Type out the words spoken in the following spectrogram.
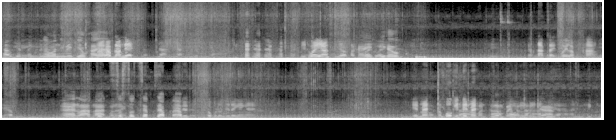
ข้าวเย็นไม่คืนแล้ววันนี้ไม่เจียวไข่มาครับลำนี้ยังยังไม่ได้มียังมีถ้วยยังเดี๋ยวตักไข่ใส่ถ้วยเจียวเดี๋ยวตักใส่ถ้วยลำข้างนี่นะครับอ่าลาดลาดมาเลยสดๆแซ่บๆนะครับเดี๋ยวตกบนนู้นจะได้ง่ายๆเห็นไหมน้องโก้กินเผ็ดไหมมันเกินไปจนมันยากอันนี้ไม่ให้กินผม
